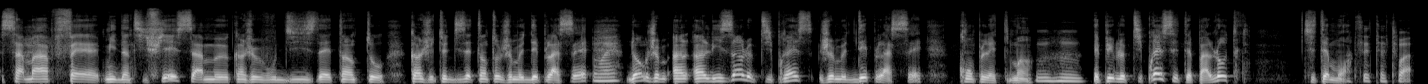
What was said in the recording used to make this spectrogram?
ça m'a fait m'identifier. Ça me, quand je vous disais tantôt, quand je te disais tantôt, je me déplaçais. Donc je, en, lisant Le Petit Prince, je me déplaçais complètement. Mm-hmm. Et puis Le Petit Prince, c'était pas l'autre. C'était moi. C'était toi.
